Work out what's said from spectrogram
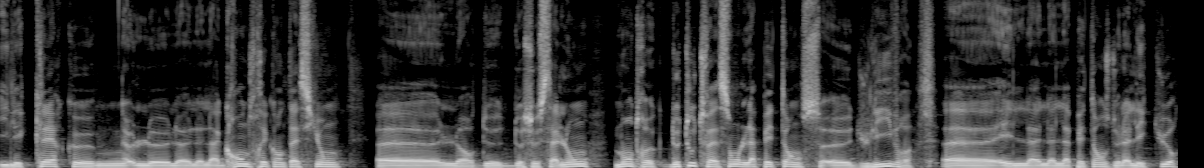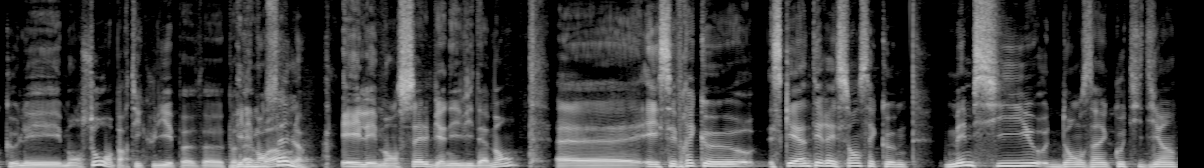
il est clair que le, la grande fréquentation euh, lors de, de, ce salon montre de toute façon l'appétence euh, du livre euh, et l'appétence de la lecture que les manceaux en particulier peuvent, peuvent et les mancelles. Et les mancelles bien évidemment. Et c'est vrai que ce qui est intéressant c'est que même si dans un quotidien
